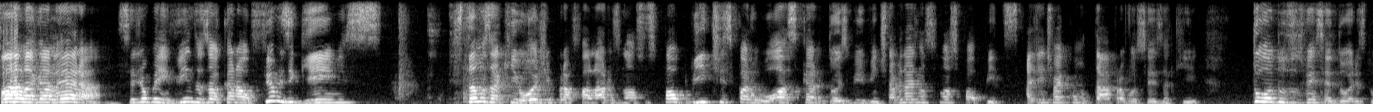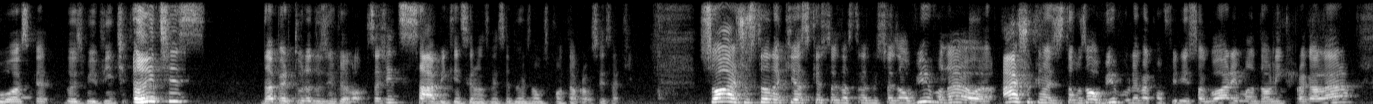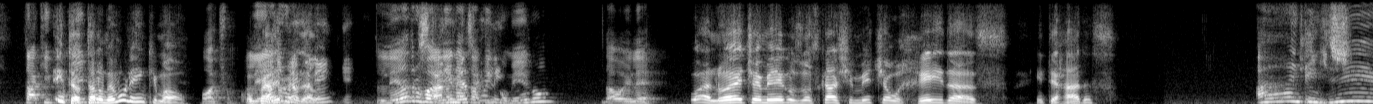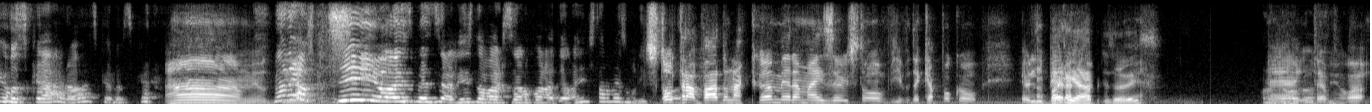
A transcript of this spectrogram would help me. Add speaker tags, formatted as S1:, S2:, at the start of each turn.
S1: Fala galera, sejam bem-vindos ao canal Filmes e Games. Estamos aqui hoje para falar os nossos palpites para o Oscar 2020. Na verdade, não são nossos palpites. A gente vai contar para vocês aqui todos os vencedores do Oscar 2020 antes da abertura dos envelopes. A gente sabe quem serão os vencedores, vamos contar para vocês aqui. Só ajustando aqui as questões das transmissões ao vivo, né? Eu acho que nós estamos ao vivo, ele vai conferir isso agora e mandar o link para a galera. Tá aqui
S2: comigo. Então, tá no mesmo link, mal.
S1: Ótimo.
S2: Confere
S1: Leandro. Leandro Valina
S3: mesmo
S1: tá aqui
S3: link.
S1: comigo. Dá oi, Lê.
S2: Boa noite, amigos. Oscar Schmidt é o rei das enterradas.
S1: Ah, entendi, Oscar, Oscar, Oscar.
S3: Ah, meu Deus.
S1: Meu Deus, sim, o especialista Marcelo Paradela. A gente tá no mesmo link.
S3: Estou
S1: tá
S3: travado na câmera, mas eu estou ao vivo. Daqui a pouco eu, eu libero.
S2: Apague e
S3: a
S2: abre dessa vez.
S3: É,
S1: Paradela
S3: então, ó.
